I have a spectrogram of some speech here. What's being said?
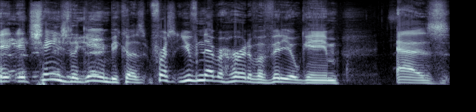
it, it changed the game because first, you've never heard of a video game as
